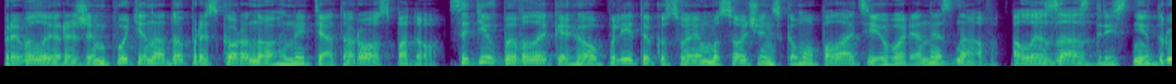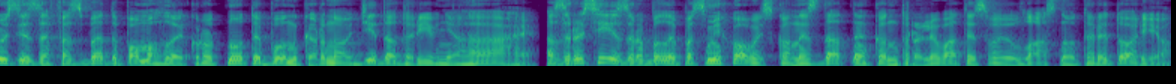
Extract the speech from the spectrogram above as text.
привели режим Путіна до прискореного гниття та розпаду. Сидів би великий геополітик у своєму сочинському палаці і горя не знав. Але заздрісні друзі з ФСБ допомогли крутнути бункерного діда до рівня Гааги. А з Росії зробили посміховисько, нездатне контролювати свою власну територію.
